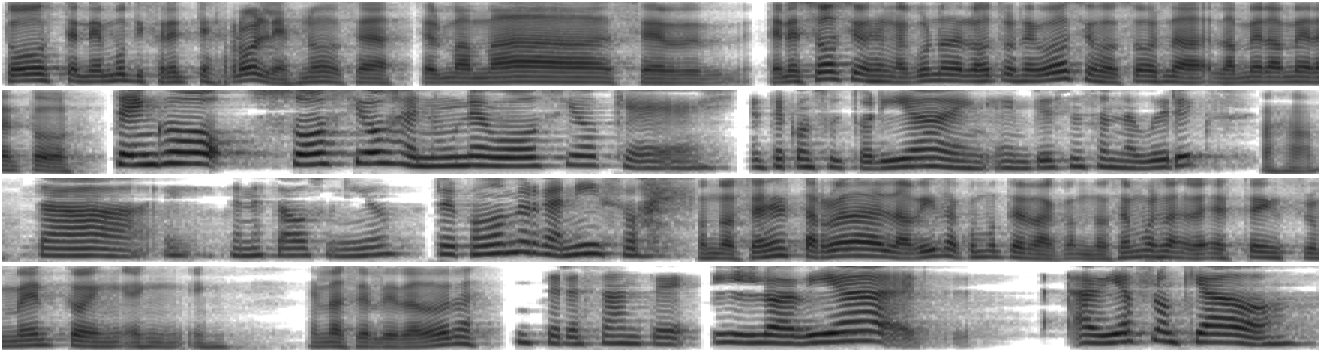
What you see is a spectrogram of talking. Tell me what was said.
todos tenemos diferentes roles, ¿no? O sea, ser mamá, ser... ¿Tenés socios en alguno de los otros negocios o sos la, la mera mera en todo? Tengo socios en un negocio que es de consultoría en, en Business Analytics. Ajá. Está, está, en Estados Unidos. Pero ¿cómo me organizo? Cuando haces esta rueda de la vida, ¿cómo te va? Cuando hacemos este instrumento en, en, en, la aceleradora. Interesante. Lo había, había flonqueado.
